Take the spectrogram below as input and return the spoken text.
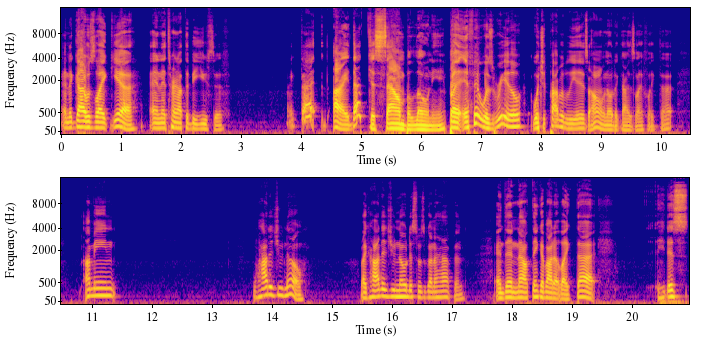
And the guy was like, "Yeah," and it turned out to be Jusuf. Like that, all right, that just sound baloney. But if it was real, which it probably is, I don't know the guy's life like that. I mean, how did you know? Like, how did you know this was to happen? And then now think about it like that. This,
